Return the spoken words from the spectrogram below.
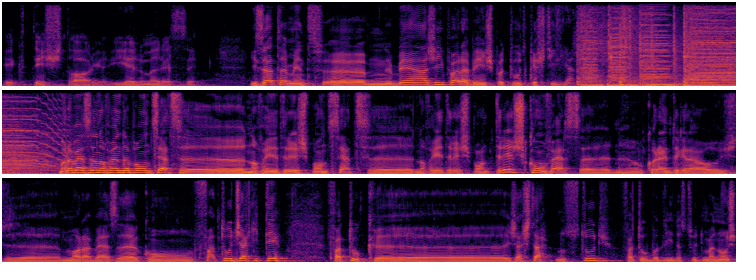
e que tem história e ele merece. Exatamente. Uh, bem-aja e parabéns para tudo castilhano. Morabeza 90.7, 93.7, 93.3, conversa no 40 graus de Morabeza com Fatou Jaquité. Fatou que eh, já está no estúdio, Fatou ali no estúdio Manos.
